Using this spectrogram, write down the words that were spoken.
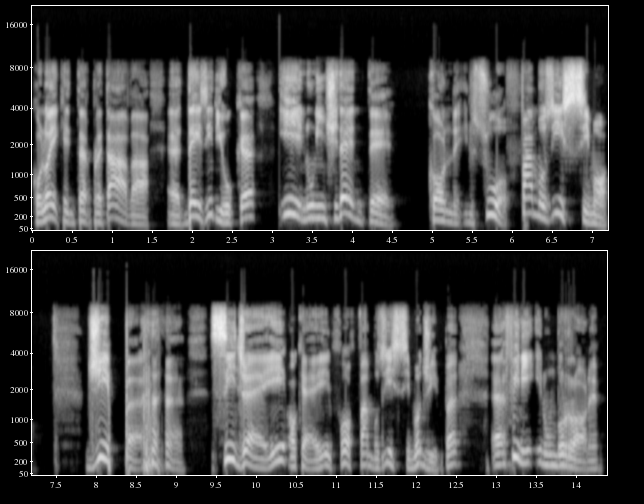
colei che interpretava eh, Daisy Duke, in un incidente con il suo famosissimo Jeep CJ, ok, il suo famosissimo Jeep, eh, finì in un burrone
